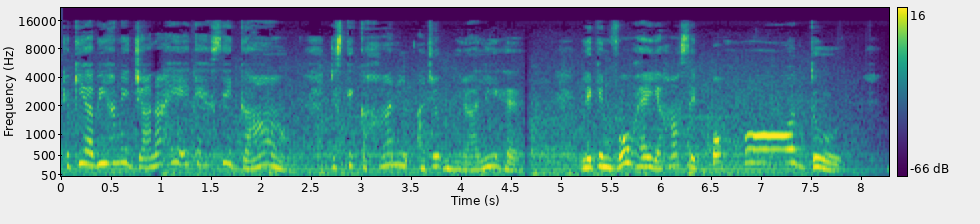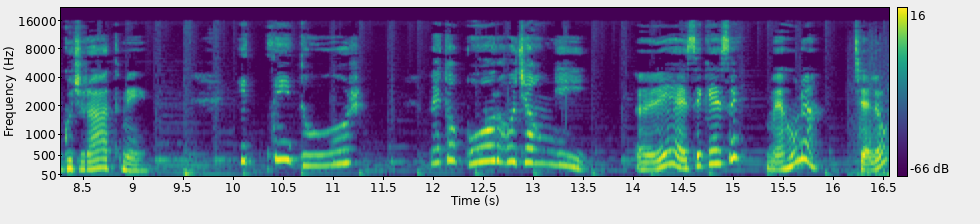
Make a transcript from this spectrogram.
क्योंकि अभी हमें जाना है एक ऐसे गाँव जिसकी कहानी अजब निराली है। लेकिन वो है यहाँ से बहुत दूर गुजरात में। इतनी दूर? मैं तो बोर हो जाऊँगी। अरे ऐसे कैसे? मैं हूँ ना। चलो।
